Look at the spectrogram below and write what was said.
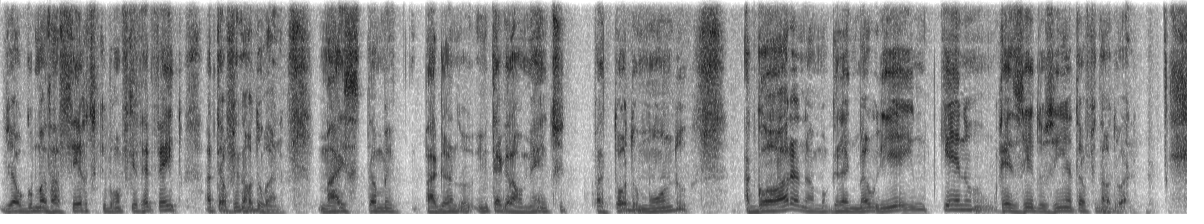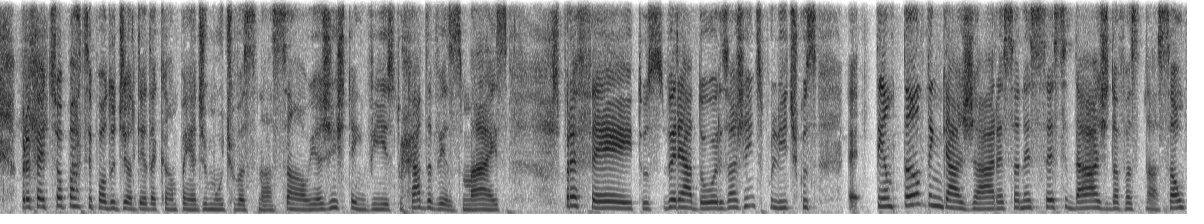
de algumas acertos que vão ser feitos até o final do ano. Mas estamos pagando integralmente para todo mundo agora, na grande maioria, e um pequeno resíduozinho até o final do ano. Prefeito, o senhor participou do dia D da campanha de multivacinação e a gente tem visto cada vez mais os prefeitos, vereadores, agentes políticos eh, tentando engajar essa necessidade da vacinação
